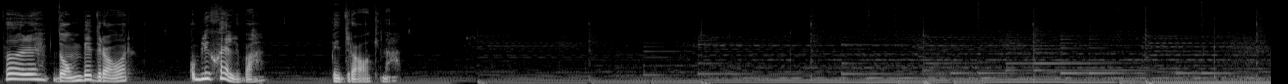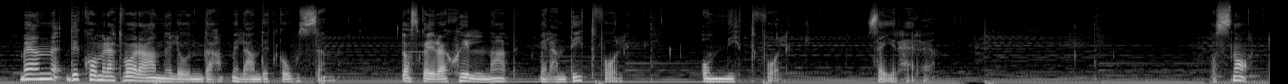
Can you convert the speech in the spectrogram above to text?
För de bedrar och blir själva bedragna. Men det kommer att vara annorlunda med landet Gosen. Jag ska göra skillnad mellan ditt folk och mitt folk, säger Herren. Och snart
